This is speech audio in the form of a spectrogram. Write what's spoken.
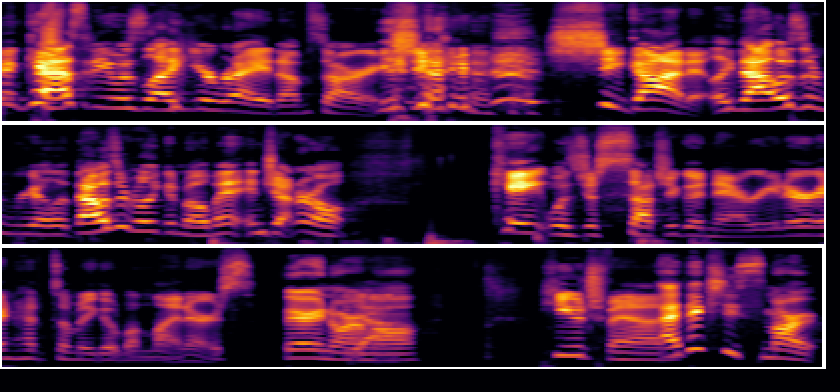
And Cassidy was like, "You're right. I'm sorry." She, she got it. Like that was a real that was a really good moment. In general, Kate was just such a good narrator and had so many good one-liners. Very normal. Huge fan. I think she's smart.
